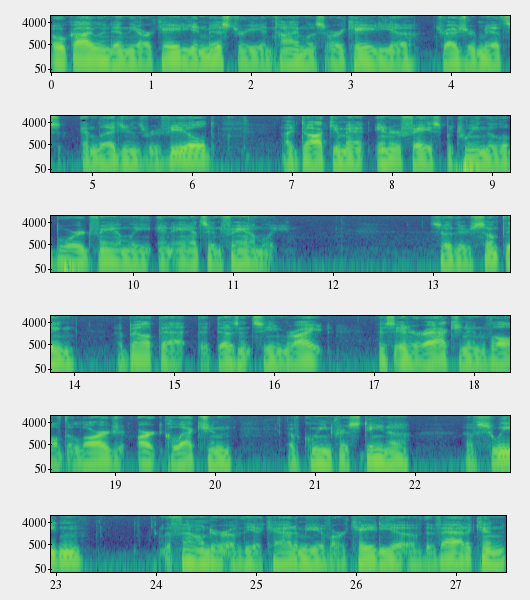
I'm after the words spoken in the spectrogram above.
Oak Island and the Arcadian Mystery and Timeless Arcadia Treasure Myths and Legends Revealed, I document interface between the Laborde family and Anson family. So there's something about that that doesn't seem right. This interaction involved a large art collection of Queen Christina of Sweden the founder of the Academy of Arcadia of the Vatican,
